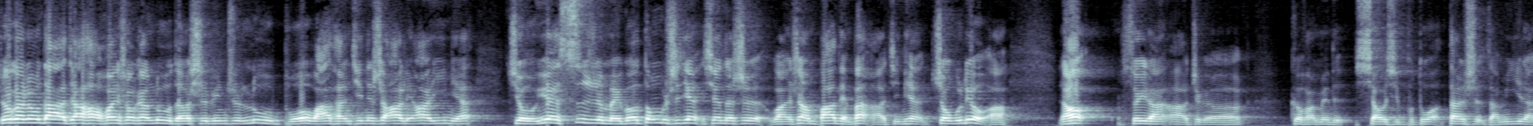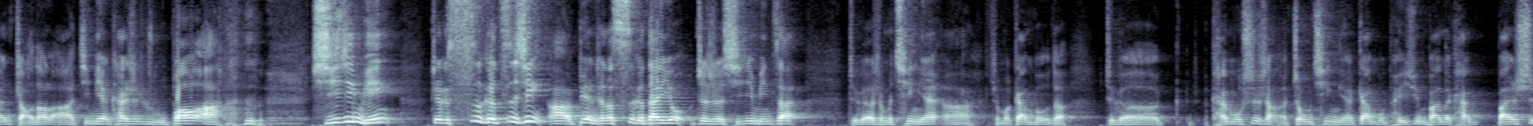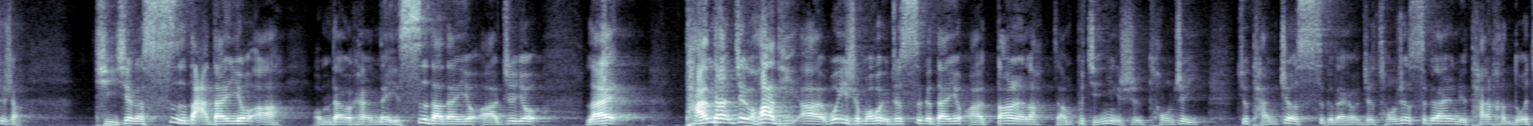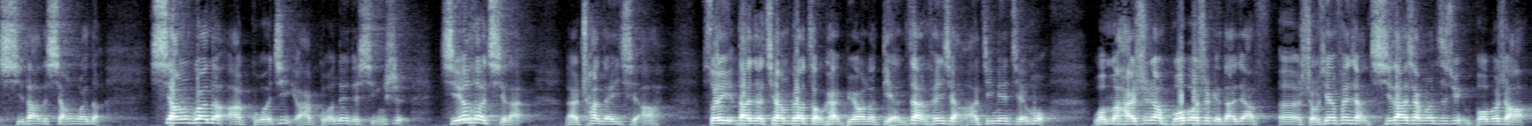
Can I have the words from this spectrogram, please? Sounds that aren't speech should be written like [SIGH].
各位观众，大家好，欢迎收看路德视频之路博娃谈。今天是二零二一年九月四日，美国东部时间，现在是晚上八点半啊。今天周六啊，然后虽然啊这个各方面的消息不多，但是咱们依然找到了啊。今天开始乳包啊，[LAUGHS] 习近平这个四个自信啊变成了四个担忧，这是习近平在这个什么青年啊什么干部的这个。开幕式上啊，中青年干部培训班的开班式上，体现了四大担忧啊。我们待会看哪四大担忧啊？这就来谈谈这个话题啊。为什么会有这四个担忧啊？当然了，咱们不仅仅是从这就谈这四个担忧，就从这四个担忧里谈很多其他的相关的、相关的啊，国际啊、国内的形势结合起来来串在一起啊。所以大家千万不要走开，别忘了点赞分享啊。今天节目。我们还是让博博士给大家，呃，首先分享其他相关资讯。博博士好，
